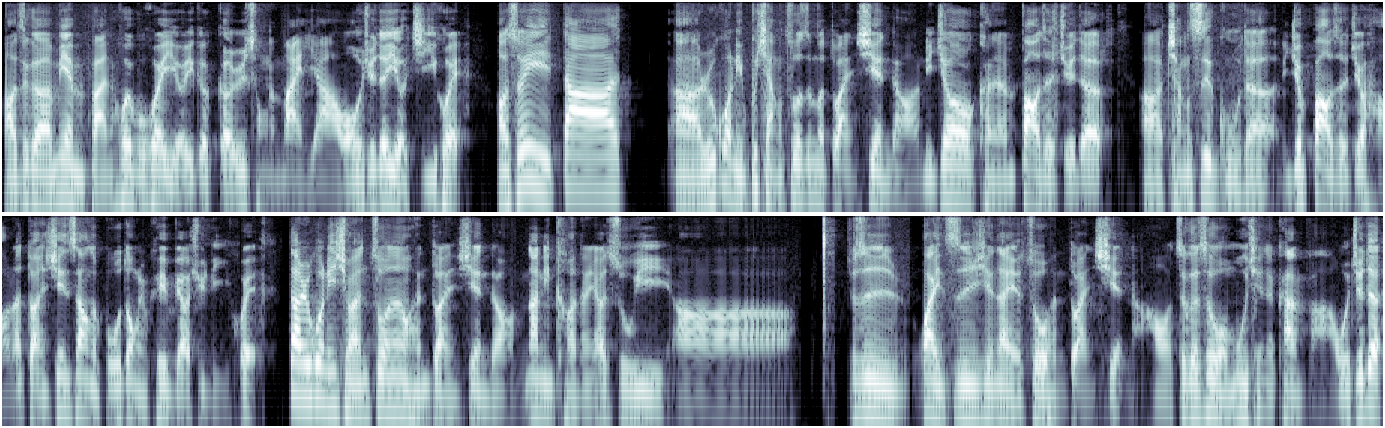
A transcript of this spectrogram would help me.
好，这个面板会不会有一个隔日冲的卖压？我觉得有机会。好，所以大家啊，如果你不想做这么短线的哦，你就可能抱着觉得啊强势股的，你就抱着就好。那短线上的波动，你可以不要去理会。但如果你喜欢做那种很短线的哦，那你可能要注意啊。就是外资现在也做很短线呐，哦，这个是我目前的看法。我觉得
